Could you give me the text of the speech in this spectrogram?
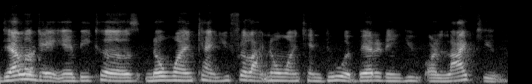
delegating because no one can. You feel like no one can do it better than you or like you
